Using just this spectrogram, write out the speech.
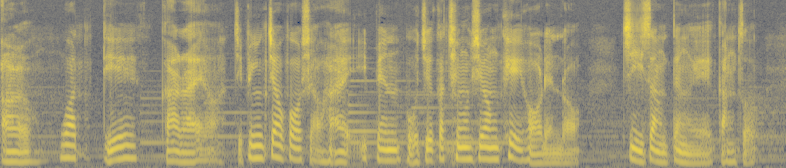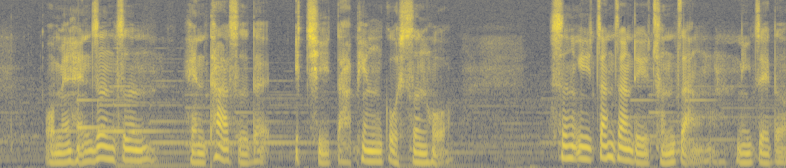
而我伫家来哦，一边照顾小孩，一边负责甲厂商客户联络、记账等的工作。我们很认真、很踏实的一起打拼过生活，生意渐渐的成长。你觉得，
